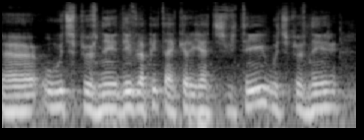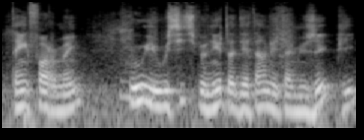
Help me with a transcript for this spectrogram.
euh, où tu peux venir développer ta créativité, où tu peux venir t'informer, où et aussi tu peux venir te détendre et t'amuser, puis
